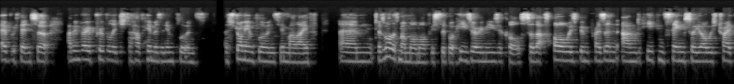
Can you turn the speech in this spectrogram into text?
everything. So I've been very privileged to have him as an influence, a strong influence in my life, um, as well as my mum, obviously. But he's very musical, so that's always been present, and he can sing. So he always tried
